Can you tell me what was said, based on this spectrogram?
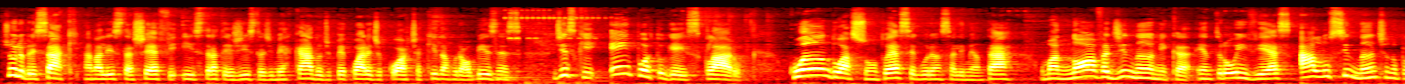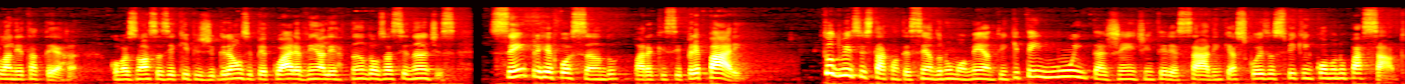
Júlio Brissac, analista-chefe e estrategista de mercado de pecuária de corte aqui da Rural Business, diz que, em português claro, quando o assunto é segurança alimentar, uma nova dinâmica entrou em viés alucinante no planeta Terra, como as nossas equipes de grãos e pecuária vêm alertando aos assinantes, sempre reforçando para que se preparem tudo isso está acontecendo num momento em que tem muita gente interessada em que as coisas fiquem como no passado,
